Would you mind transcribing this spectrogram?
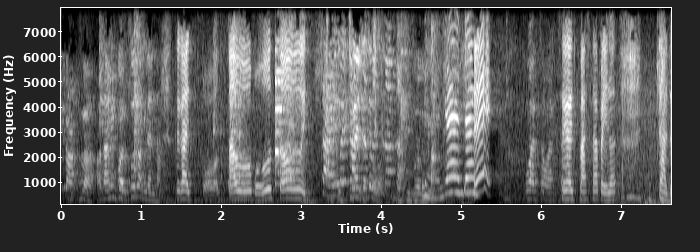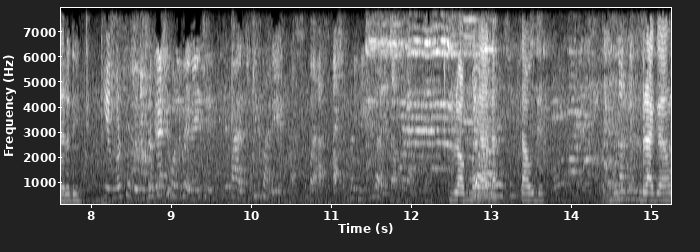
टाकले. आता आम्ही भरतो सगळ्यांना. पाहिजे दादाला द्यायची. ब्लॉगमध्ये आला. जाऊ दे. ड्रॅगन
